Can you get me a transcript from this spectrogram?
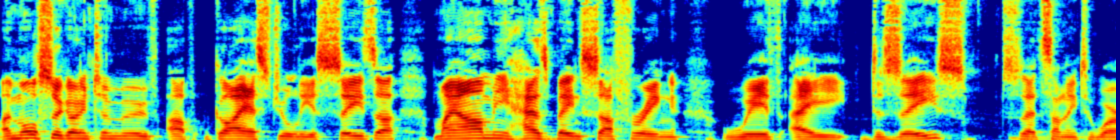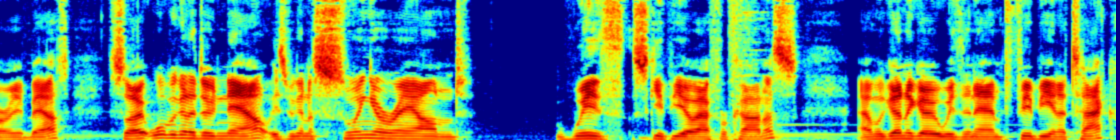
I'm also going to move up Gaius Julius Caesar. My army has been suffering with a disease, so that's something to worry about. So what we're going to do now is we're going to swing around with Scipio Africanus, and we're going to go with an amphibian attack.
